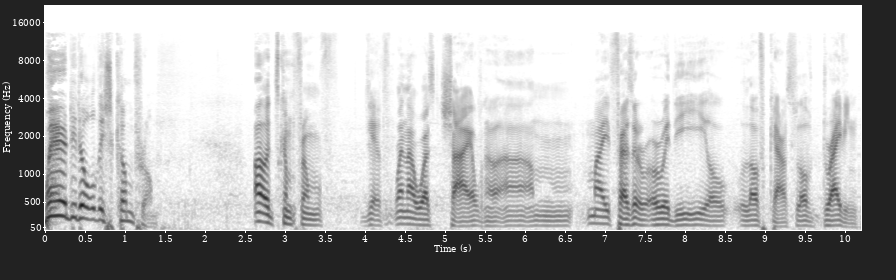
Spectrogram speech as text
Where did all this come from? Oh, it's come from yeah, when I was child. Um, my father already loved cars, loved driving.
